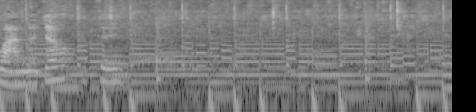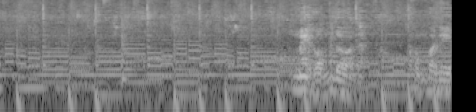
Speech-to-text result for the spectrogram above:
หวานนะเจ้าเจ ไม่ขมโดดอะขมพอดี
